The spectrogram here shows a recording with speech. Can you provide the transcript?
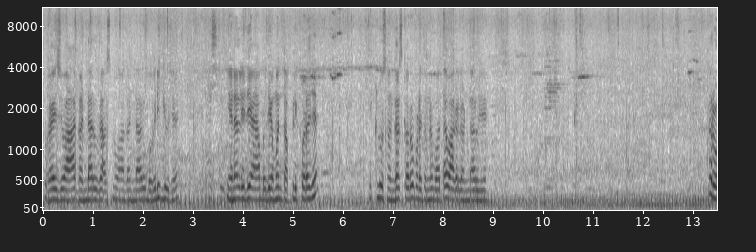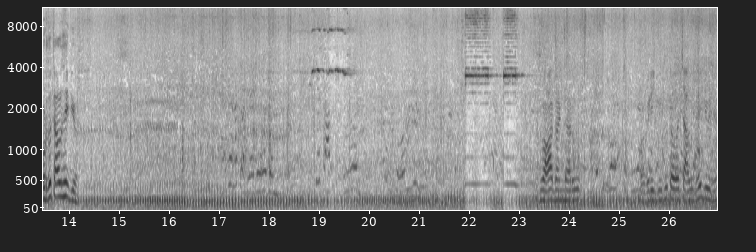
તો કહે જો આ ગંડારું રાસનું આ ગંડારું બગડી ગયું છે. એના લીધે આ બધી અમને તકલીફ પડે છે. એટલું સંઘર્ષ કરવો પડે તમને બતાવો આગળ ગંડારું છે. રોડ તો ચાલુ થઈ ગયો. જો આ ગંડારું બગડી ગયું હતું, તો હવે ચાલુ થઈ ગયું છે.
